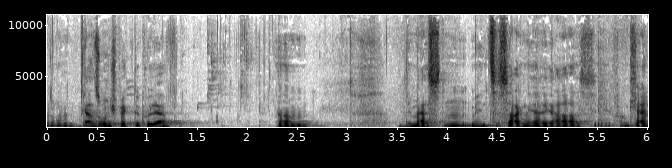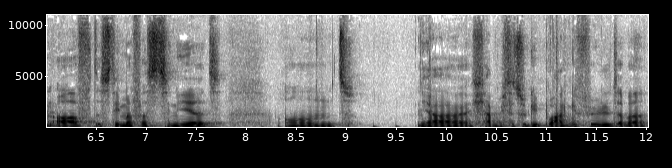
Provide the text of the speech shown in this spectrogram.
Ähm, Ganz unspektakulär. Ähm, die meisten Winzer sagen ja, ja, sie von klein auf das Thema fasziniert und ja, ich habe mich dazu geboren gefühlt, aber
